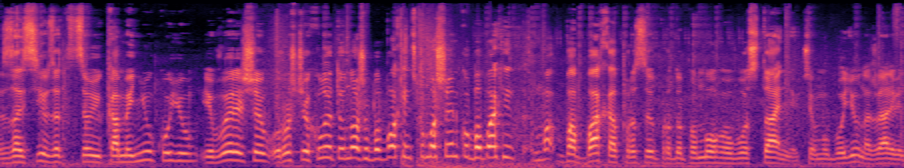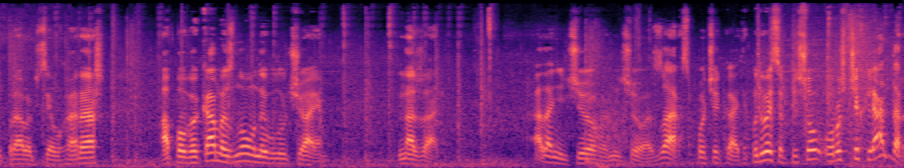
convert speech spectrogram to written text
засів за цією каменюкою і вирішив розчехлити нашу бабахінську машинку. Бабахін... Бабаха просив про допомогу в останній в цьому бою. На жаль, відправився в гараж. А по ВК ми знову не влучаємо. На жаль. Але нічого, нічого. Зараз почекайте. Подивися, пішов у розчехляндер.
